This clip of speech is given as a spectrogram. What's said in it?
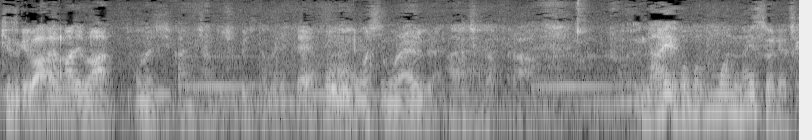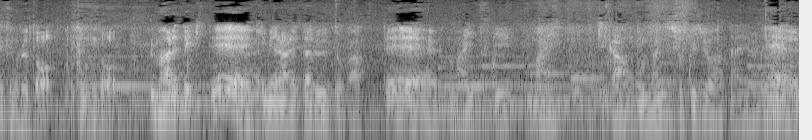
気づけそればまでは同じ時間にちゃんと食事食べれて報告もしてもらえるぐらいの家畜だったら。ないほんまないっすよね。突き詰めるとほとんど生まれてきてはい。決められたルートがあって毎月毎時間同じ食事を与えられ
